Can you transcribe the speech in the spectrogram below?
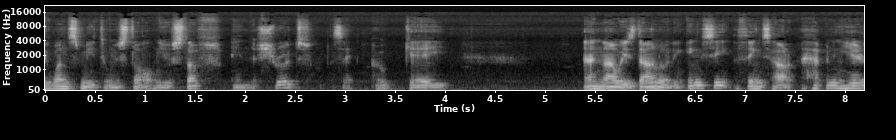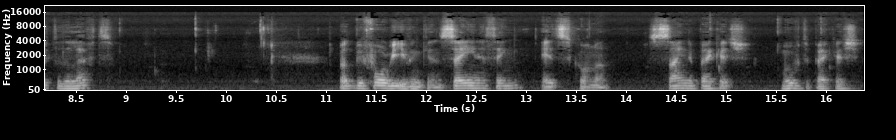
He wants me to install new stuff in the chroot. I say, okay. And now he's downloading INXI. Things are happening here to the left. But before we even can say anything, it's gonna sign the package, move the package,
